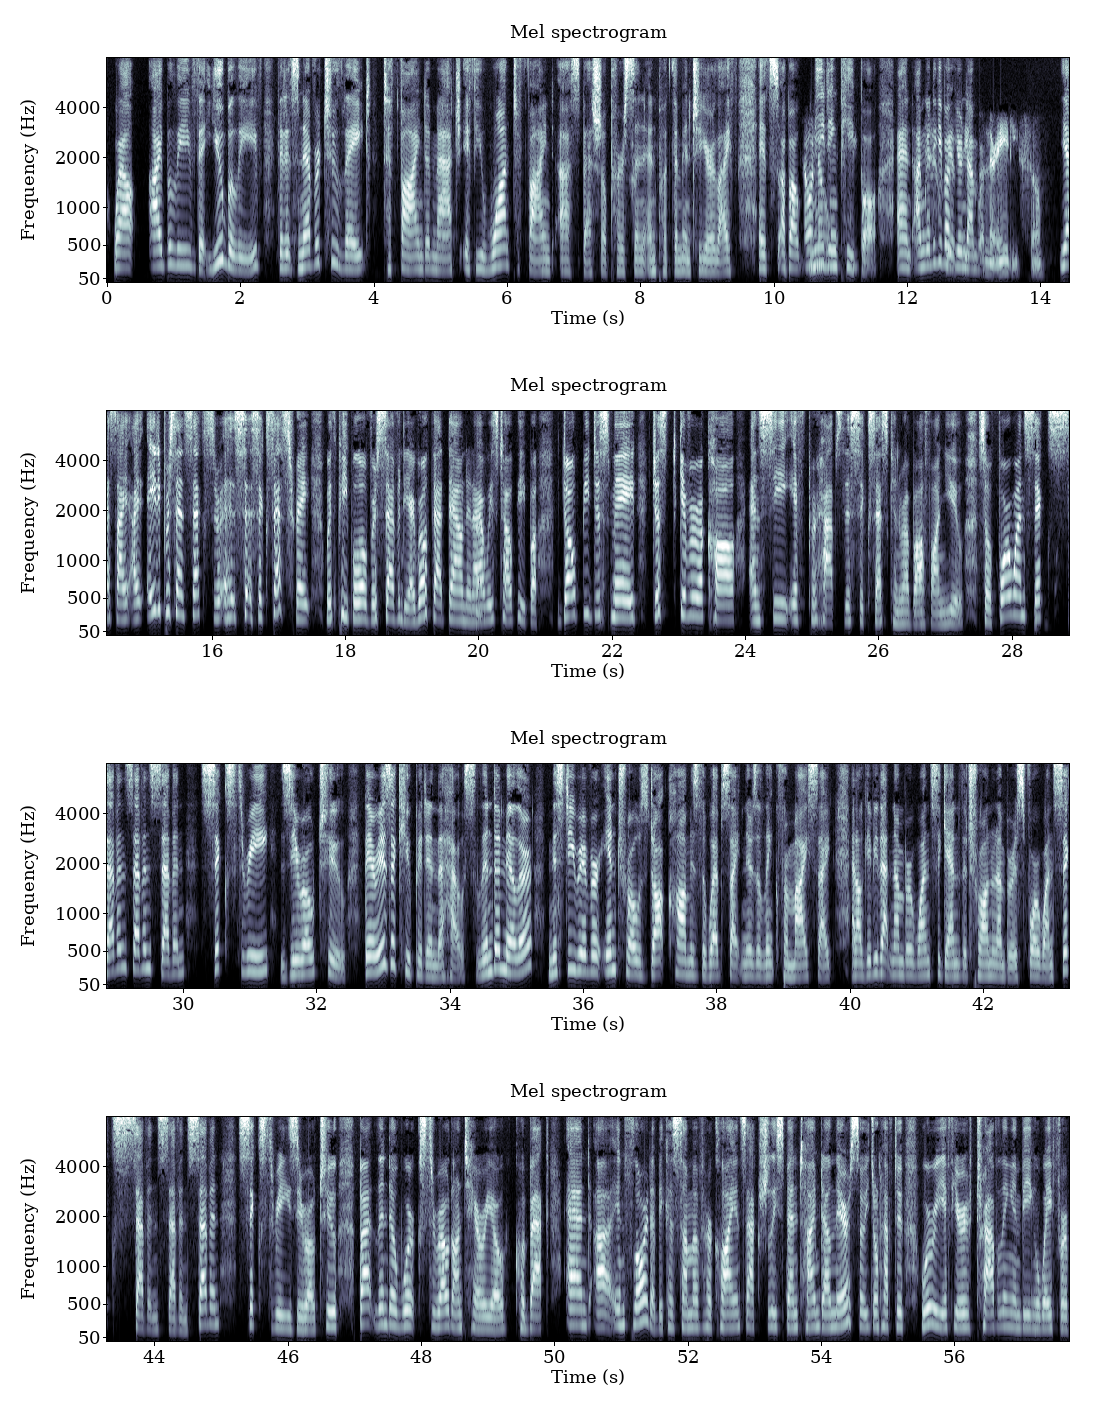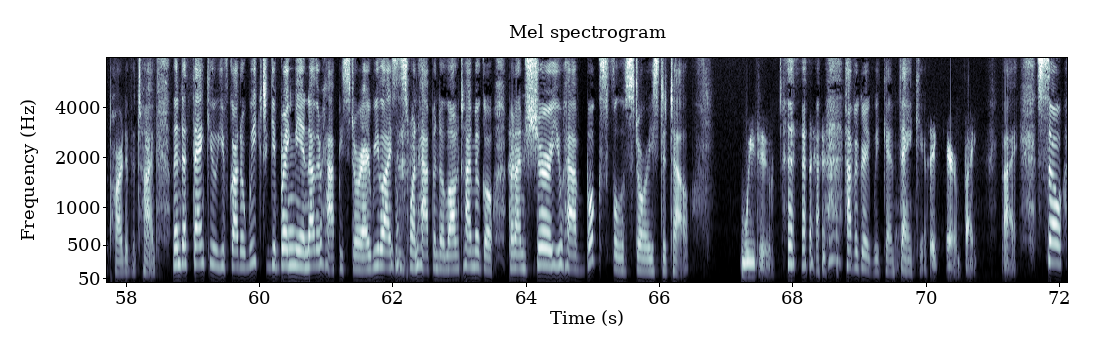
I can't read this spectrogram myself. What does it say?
Well, I believe that you believe that it's never too late to find a match if you want to find a special person and put them into your life. It's about oh, meeting no. people. And I'm going to give we out your number. In their 80s, so. Yes, I, I 80% sex, uh, success rate with people over 70. I wrote that down and I always tell people, don't be dismayed. Just give her a call and see if perhaps this success can rub off on you. So 416-777-6302. There is a Cupid in the house. Linda Miller, MistyRiverIntros.com is the website and there's a link from my site. And I'll give you that number once again. The Toronto number is 416 777 6302. But Linda works throughout Ontario, Quebec, and uh, in Florida because some of her clients actually spend time down there. So you don't have to worry if you're traveling and being away for a part of the time. Linda, thank you. You've got a week to bring me another happy story. I realize this one happened a long time ago, but I'm sure you have books full of stories to tell. We do. Have a great weekend. Thank you. Take care. Bye. Bye. So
